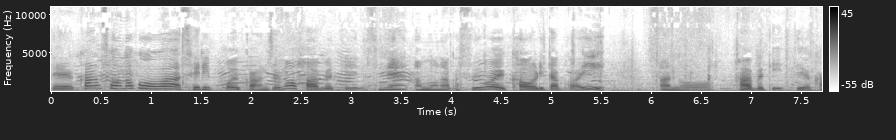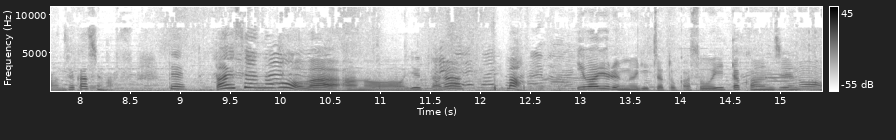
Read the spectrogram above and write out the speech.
で乾燥の方はセリっぽい感じのハーブティーですね。あもうなんかすごい香り高いあのハーブティーっていう感じがします。で焙煎の方はあの言ったらまあいわゆる麦茶とかそういった感じの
